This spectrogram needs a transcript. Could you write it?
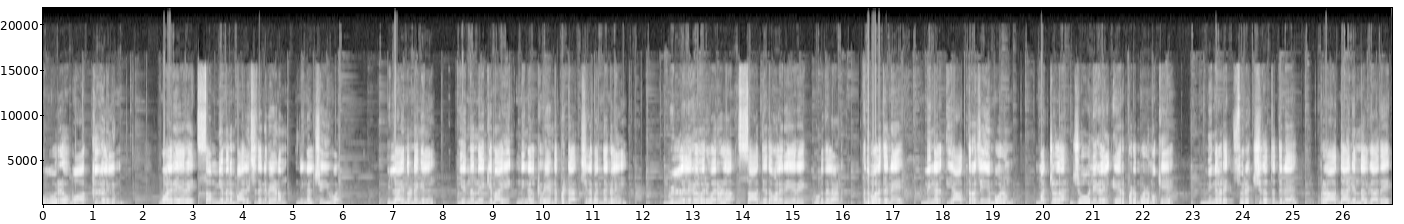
ഓരോ വാക്കുകളിലും വളരെയേറെ സംയമനം പാലിച്ചു തന്നെ വേണം നിങ്ങൾ ചെയ്യുവാൻ. ഇല്ല എന്നുണ്ടെങ്കിൽ എന്നേക്കുമായി നിങ്ങൾക്ക് വേണ്ടപ്പെട്ട ചില ബന്ധങ്ങളിൽ വിള്ളലുകൾ വരുവാനുള്ള സാധ്യത വളരെയേറെ കൂടുതലാണ്. അതുപോലെ തന്നെ നിങ്ങൾ യാത്ര ചെയ്യുമ്പോഴും മറ്റുള്ള ജോലികളിൽ ഏർപ്പെടുമ്പോഴുമൊക്കെ നിങ്ങളുടെ സുരക്ഷിതത്വത്തിന് പ്രാധാന്യം നൽകാതെ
